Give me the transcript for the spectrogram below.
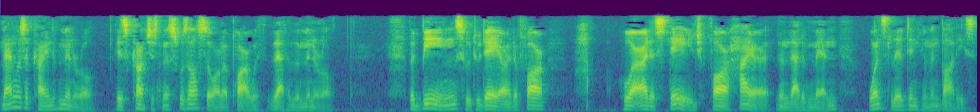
man was a kind of mineral. His consciousness was also on a par with that of the mineral. But beings who today are at a far who are at a stage far higher than that of men once lived in human bodies.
